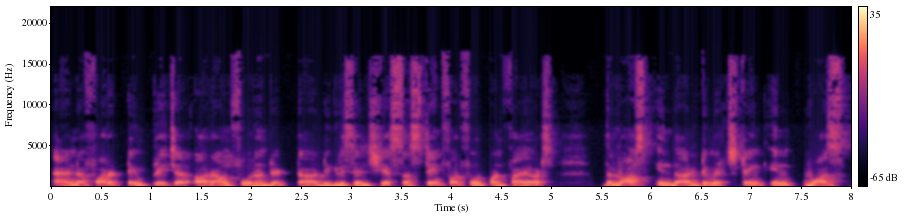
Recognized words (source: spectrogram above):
And uh, for a temperature around 400 degrees Celsius sustained for 4.5 hours, the loss in the ultimate strength in was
